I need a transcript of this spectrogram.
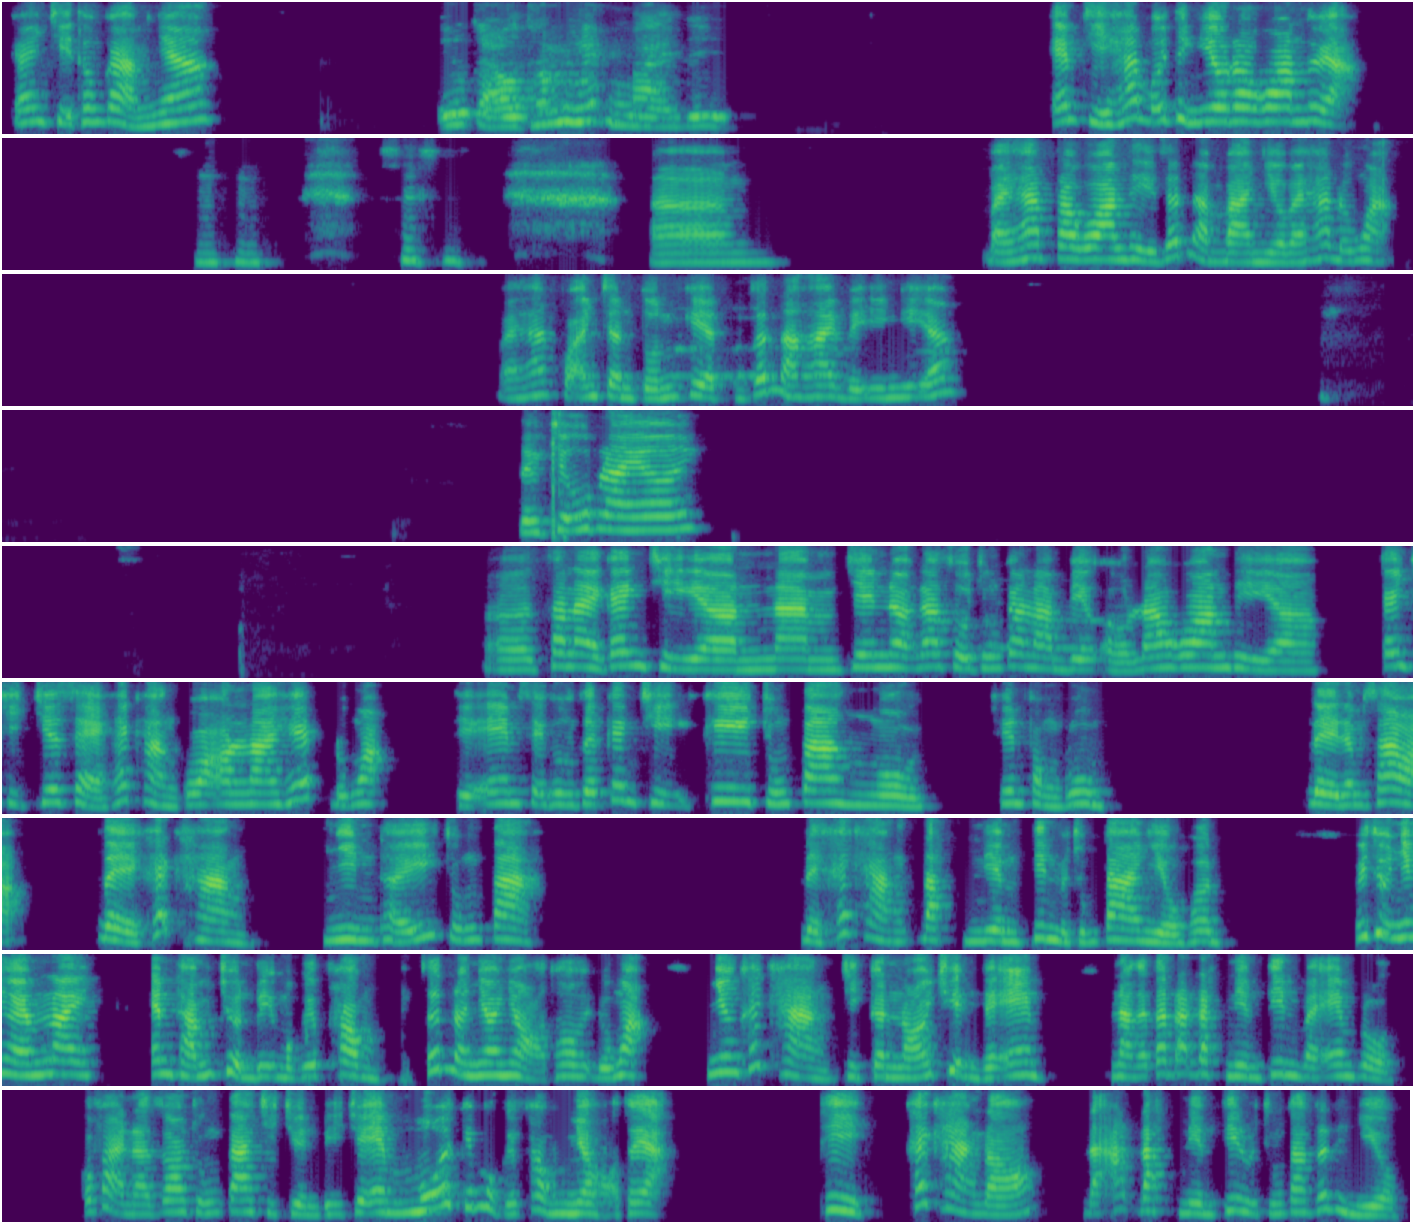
Các anh chị thông cảm nhá. Yêu cầu thấm hát bài đi. Em chỉ hát mỗi tình yêu ra quan thôi ạ. À, bài hát ra quan thì rất là bà nhiều bài hát đúng không ạ? Bài hát của anh Trần Tuấn Kiệt rất là hay về ý nghĩa được chưa Úp Lai ơi À, sau này các anh chị à, làm trên à, đa số chúng ta làm việc ở Lawan thì à, các anh chị chia sẻ khách hàng qua online hết đúng không ạ? Thì em sẽ hướng dẫn các anh chị khi chúng ta ngồi trên phòng room để làm sao ạ? Để khách hàng nhìn thấy chúng ta để khách hàng đặt niềm tin vào chúng ta nhiều hơn. Ví dụ như ngày hôm nay em thắm chuẩn bị một cái phòng rất là nho nhỏ thôi đúng không ạ? Nhưng khách hàng chỉ cần nói chuyện với em là người ta đã đặt niềm tin vào em rồi. Có phải là do chúng ta chỉ chuẩn bị cho em mỗi cái một cái phòng nhỏ thôi ạ? Thì khách hàng đó đã đặt niềm tin vào chúng ta rất là nhiều.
